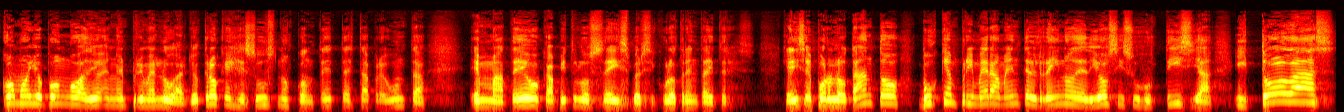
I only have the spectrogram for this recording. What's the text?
¿Cómo yo pongo a Dios en el primer lugar? Yo creo que Jesús nos contesta esta pregunta en Mateo capítulo 6, versículo 33, que dice, por lo tanto, busquen primeramente el reino de Dios y su justicia, y todas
